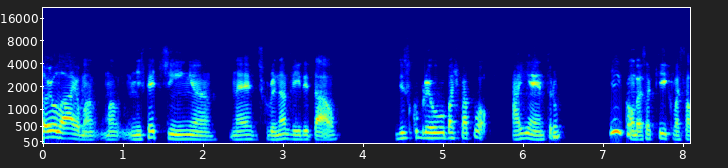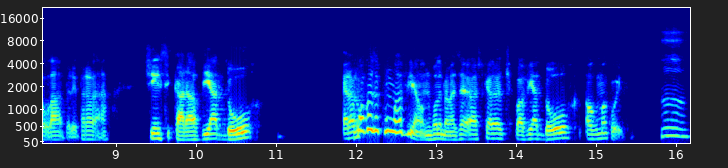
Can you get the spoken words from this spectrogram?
Tô eu lá, é uma, uma nifetinha, né, descobrindo a vida e tal. Descobriu o bate-papo UOL. Aí entro e conversa aqui, conversa lá, peraí, para lá. Tinha esse cara, aviador. Era alguma coisa com um avião, não vou lembrar, mas eu acho que era tipo aviador, alguma coisa. Hum.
